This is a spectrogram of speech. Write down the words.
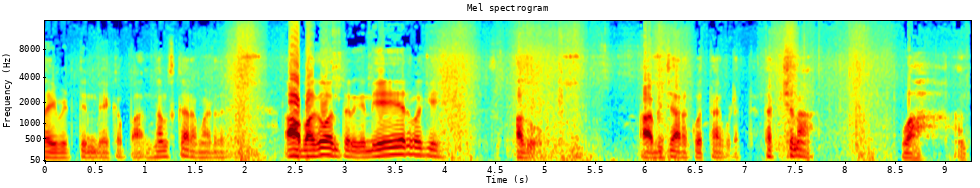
ದಯವಿಟ್ಟು ತಿನ್ನಬೇಕಪ್ಪ ಅಂತ ನಮಸ್ಕಾರ ಮಾಡಿದ್ರೆ ಆ ಭಗವಂತನಿಗೆ ನೇರವಾಗಿ ಅದು, ಆ ವಿಚಾರ ಗೊತ್ತಾಗ್ಬಿಡುತ್ತೆ. ತಕ್ಷಣ ವಾಹ್ ಅಂತ.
